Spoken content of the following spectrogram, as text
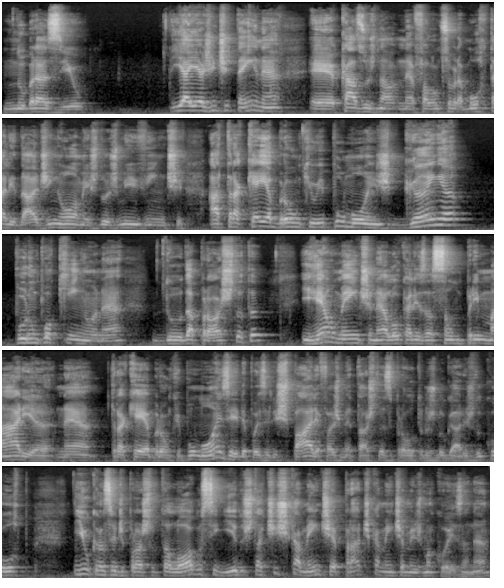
no Brasil. E aí a gente tem, né, é, casos na, né, falando sobre a mortalidade em homens 2020, a traqueia, brônquio e pulmões ganha por um pouquinho, né, do, da próstata. E realmente, né, a localização primária, né, traqueia, bronco e pulmões, e aí depois ele espalha, faz metástase para outros lugares do corpo. E o câncer de próstata logo seguido, estatisticamente, é praticamente a mesma coisa, né?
